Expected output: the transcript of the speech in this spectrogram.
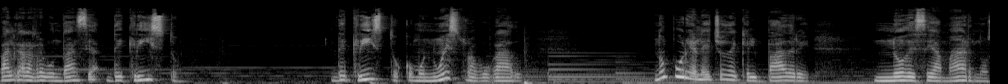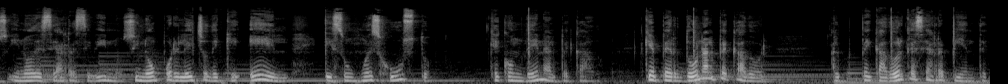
valga la redundancia, de Cristo. De Cristo como nuestro abogado no por el hecho de que el Padre no desea amarnos y no desea recibirnos, sino por el hecho de que Él es un juez justo que condena al pecado, que perdona al pecador, al pecador que se arrepiente,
